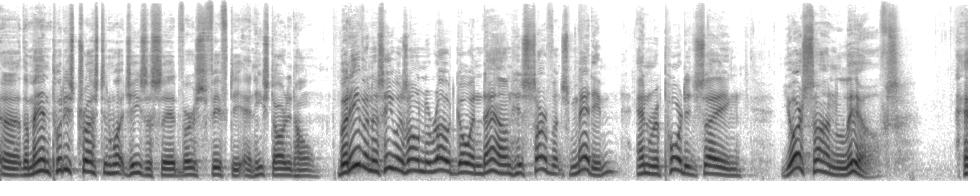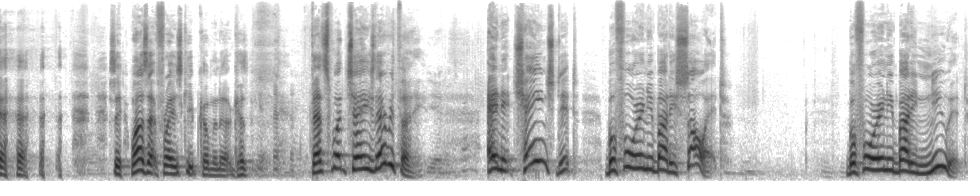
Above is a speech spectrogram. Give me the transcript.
uh, the man put his trust in what Jesus said, verse 50, and he started home. But even as he was on the road going down, his servants met him and reported, saying, Your son lives. See, why does that phrase keep coming up? Because that's what changed everything. And it changed it before anybody saw it, before anybody knew it,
